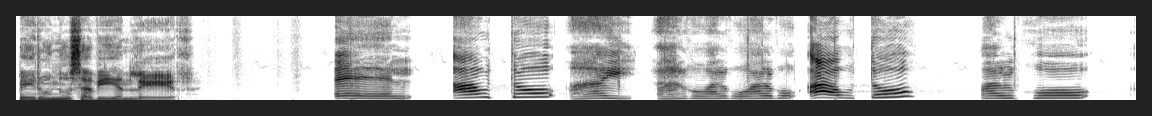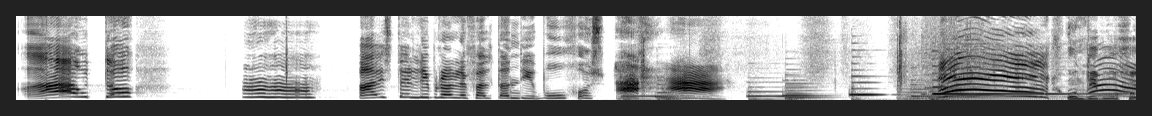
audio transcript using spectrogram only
Pero no sabían leer. El auto... Ay, algo, algo, algo. Auto. Algo... Auto. Mm, a este libro le faltan dibujos. Un dibujo.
